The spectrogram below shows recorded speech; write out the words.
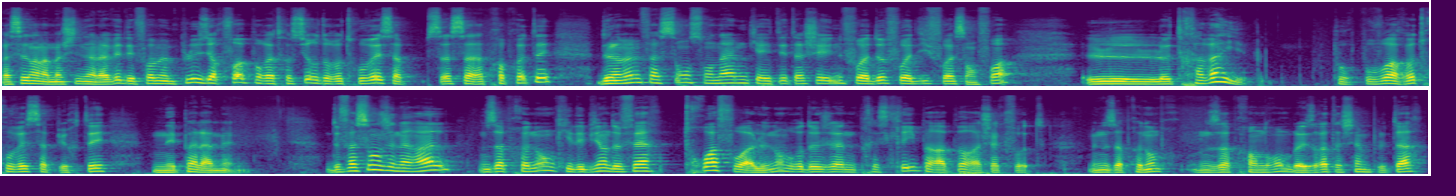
passer dans la machine à laver, des fois même plusieurs fois, pour être sûr de retrouver sa, sa, propreté. De la même façon, son âme qui a été tachée une fois, deux fois, dix fois, cent fois, le travail pour pouvoir retrouver sa pureté n'est pas la même. De façon générale, nous apprenons qu'il est bien de faire trois fois le nombre de jeûnes prescrits par rapport à chaque faute. Mais nous, apprenons, nous apprendrons, Blaisrat Hashem plus tard,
